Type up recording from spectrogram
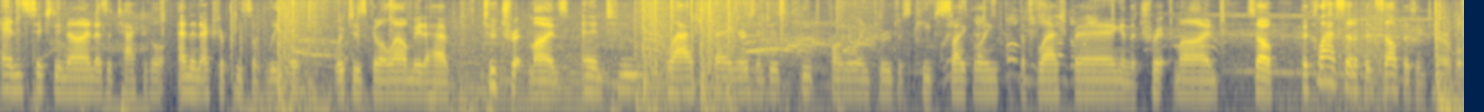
N69 as a tactical and an extra piece of lethal, which is going to allow me to have two trip mines and two flash bangers and just keep funneling through, just keep cycling the flash bang and the trip mine. So the class setup itself isn't terrible.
